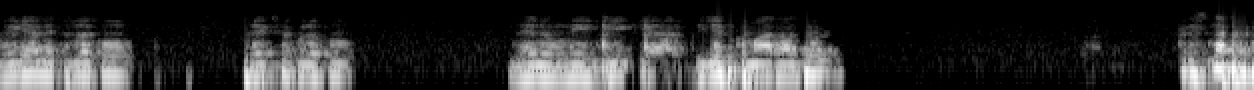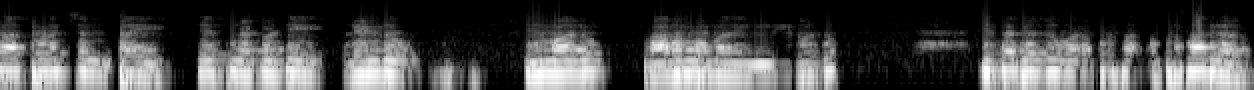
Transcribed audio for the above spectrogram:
మీడియా మిత్రులకు ప్రేక్షకులకు నేను మీ డికేఆర్ దిలీప్ కుమార్ రాథోడ్ కృష్ణప్రసాద్ ప్రొడక్షన్ పై చేస్తున్నటువంటి రెండు సినిమాలు ప్రారంభమైంది ఈరోజు. చిత్తజల్లు వరప్రసాద్ ప్రసాద్ గారు.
